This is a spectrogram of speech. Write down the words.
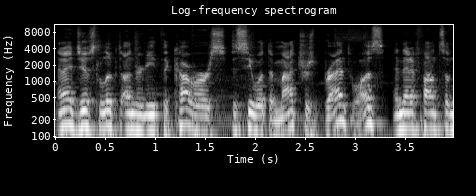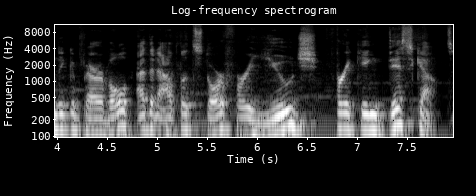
and I just looked underneath the covers to see what the mattress brand was. And then I found something comparable at an outlet store for huge freaking discount.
